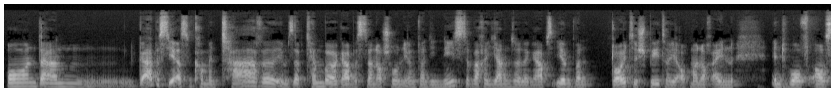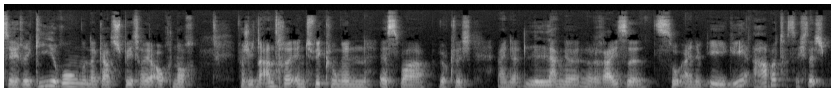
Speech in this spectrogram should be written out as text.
Und dann gab es die ersten Kommentare. Im September gab es dann auch schon irgendwann die nächste Variante. Dann gab es irgendwann deutlich später ja auch mal noch einen Entwurf aus der Regierung. Und dann gab es später ja auch noch verschiedene andere Entwicklungen. Es war wirklich eine lange Reise zu einem EEG, aber tatsächlich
